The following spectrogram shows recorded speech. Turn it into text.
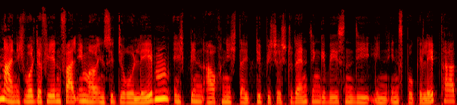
Nein, ich wollte auf jeden Fall immer in Südtirol leben. Ich bin auch nicht eine typische Studentin gewesen, die in Innsbruck gelebt hat,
